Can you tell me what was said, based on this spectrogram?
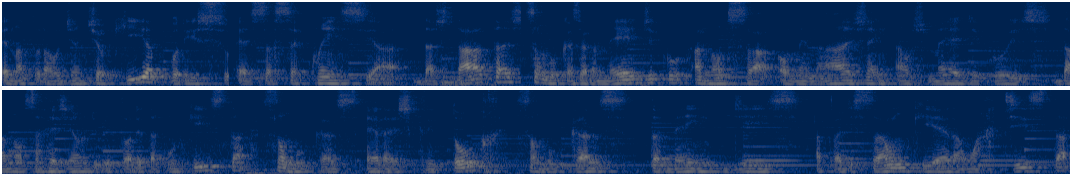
é natural de Antioquia, por isso essa sequência das datas. São Lucas era médico, a nossa homenagem aos médicos da nossa região de Vitória da Conquista. São Lucas era escritor, São Lucas também diz a tradição que era um artista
